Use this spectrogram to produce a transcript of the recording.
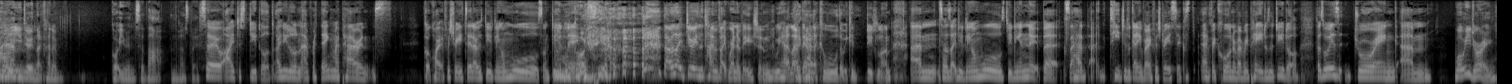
what were you Um, doing that kind of got you into that in the first place? So I just doodled. I doodled on everything. My parents got quite frustrated. I was doodling on walls, on doodling. Yeah, that was like during the time of like renovation. We had like they had like a wall that we could doodle on. Um, so I was like doodling on walls, doodling in notebooks. I had uh, teachers were getting very frustrated because every corner of every page was a doodle. So I was always drawing um, What were you drawing?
